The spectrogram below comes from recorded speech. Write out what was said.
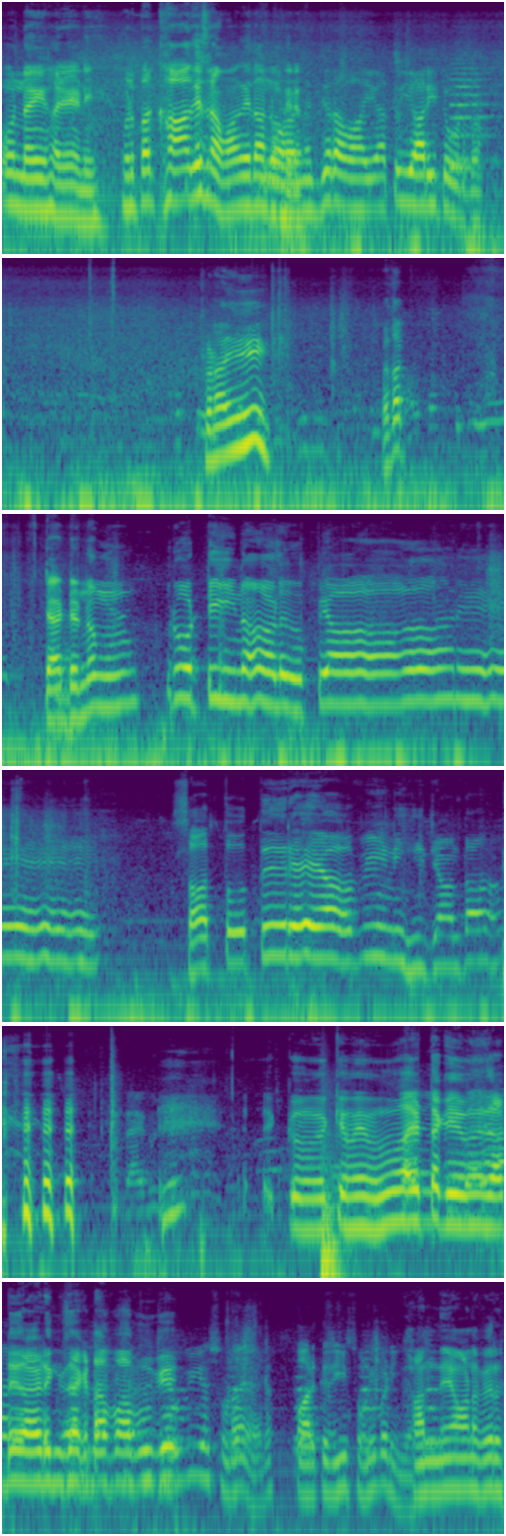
ਉਹ ਨਹੀਂ ਹਜੇ ਨਹੀਂ। ਹੁਣ ਪਰ ਖਾ ਕੇ ਸੁਣਾਵਾਂਗੇ ਤੁਹਾਨੂੰ ਫਿਰ। ਨਜ਼ਰ ਆ ਯਾਰ ਤੂੰ ਯਾਰੀ ਤੋੜਦਾ ਸੁਣਾਈ? ਪਤਾ ਟੱਡ ਨੂੰ ਰੋਟੀ ਨਾਲ ਪਿਆਰੇ ਸਾਤੋਂ ਤੇਰੇ ਆ ਵੀ ਨਹੀਂ ਜਾਂਦਾ। ਕਿਵੇਂ ਕਿਵੇਂ ਮੂੰਹ ਆਏ ਟਕੇ ਹੋਏ ਸਾਡੇ ਰਾਈਡਿੰਗ ਸੈਕਟਾ ਪਾਬੂਗੇ ਉਹ ਵੀ ਇਹ ਸੁਣਾ ਯਾਰ ਪਾਰਕ ਜੀ ਸੋਹਣੀ ਬਣੀ ਆ। ਖਾਣੇ ਆਉਣ ਫਿਰ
